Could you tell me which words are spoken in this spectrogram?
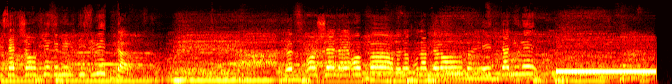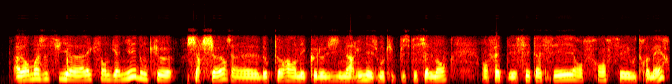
17 janvier 2018 le projet d'aéroport de Notre-Dame-de-Lande est annulé. Alors moi je suis euh, Alexandre Gagné, donc euh, chercheur, j'ai un doctorat en écologie marine et je m'occupe plus spécialement en fait des cétacés en France et outre-mer.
